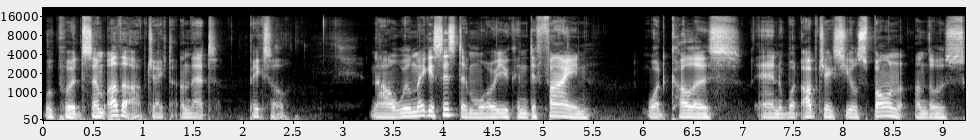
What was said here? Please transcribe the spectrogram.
we'll put some other object on that pixel. Now we'll make a system where you can define what colors and what objects you'll spawn on those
